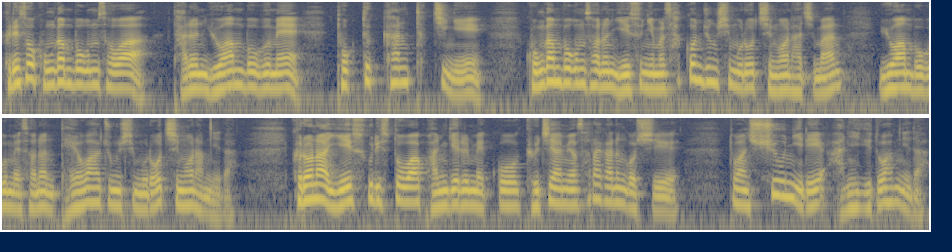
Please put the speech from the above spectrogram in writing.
그래서 공간복음서와 다른 요한복음의 독특한 특징이 공간복음서는 예수님을 사건 중심으로 증언하지만 요한복음에서는 대화 중심으로 증언합니다. 그러나 예수 그리스도와 관계를 맺고 교제하며 살아가는 것이 또한 쉬운 일이 아니기도 합니다.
